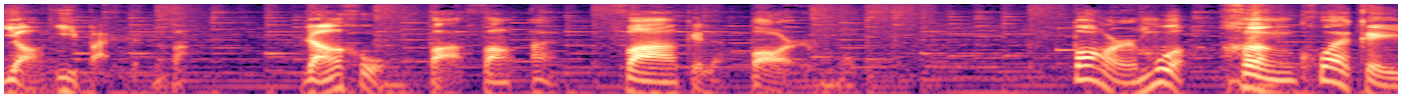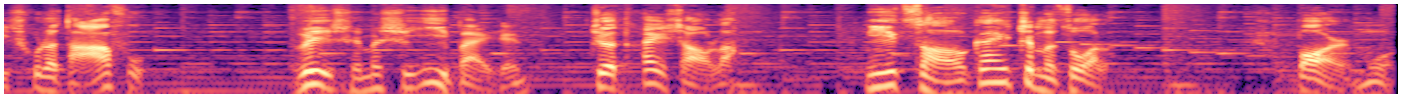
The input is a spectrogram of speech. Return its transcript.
要一百人吧。然后把方案发给了鲍尔默。鲍尔默很快给出了答复：为什么是一百人？这太少了，你早该这么做了。鲍尔默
